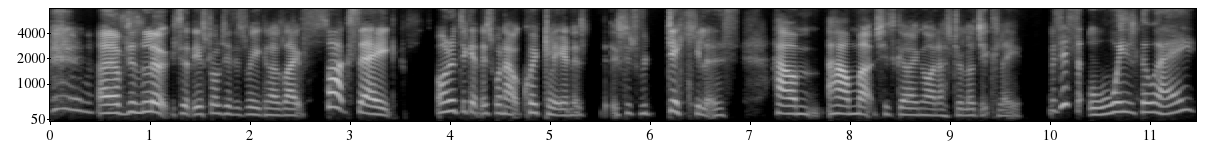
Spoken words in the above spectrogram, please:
I've just looked at the astrology this week and I was like, fuck's sake. I wanted to get this one out quickly, and it's it's just ridiculous how how much is going on astrologically. Was this always the way?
